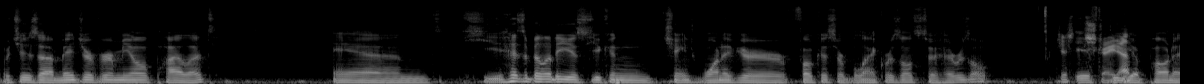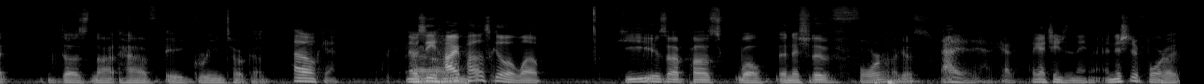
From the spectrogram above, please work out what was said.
which is a Major Vermeil pilot, and he his ability is you can change one of your focus or blank results to a hit result Just straight up. if straight the up. opponent does not have a green token. Oh, okay. Now is he high Um, pilot skill or low? He is a plus well initiative four, I guess. Ah, yeah, yeah, I got it. I got to change the name here. Initiative four. Right.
